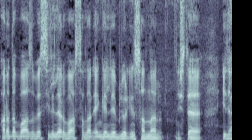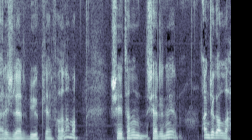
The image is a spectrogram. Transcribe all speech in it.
arada bazı vesileler, vasıtalar engelleyebiliyor insanlar, işte idareciler, büyükler falan ama şeytanın şerrini ancak Allah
